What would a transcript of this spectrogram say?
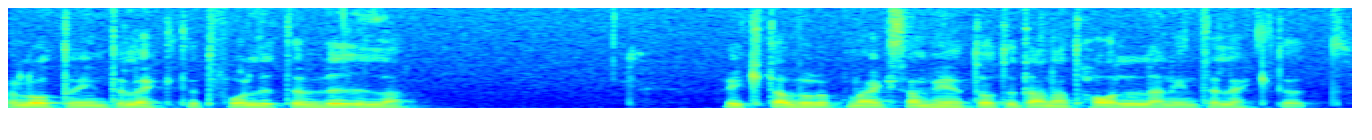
och låter intellektet få lite vila. Rikta vår uppmärksamhet åt ett annat håll än intellektet.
